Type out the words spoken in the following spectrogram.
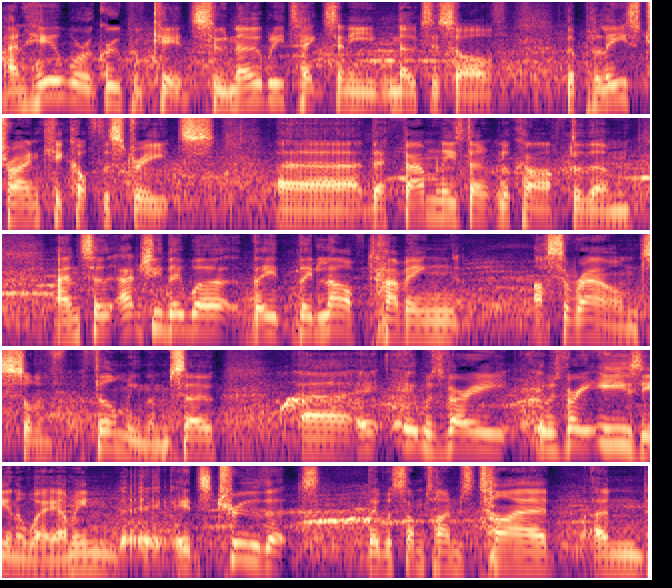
And here were a group of kids who nobody takes any notice of. The police try and kick off the streets. Uh, their families don't look after them, and so actually they were they they loved having us around, sort of filming them. So uh, it, it, was very it was very easy in a way. I mean, it's true that they were sometimes tired and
